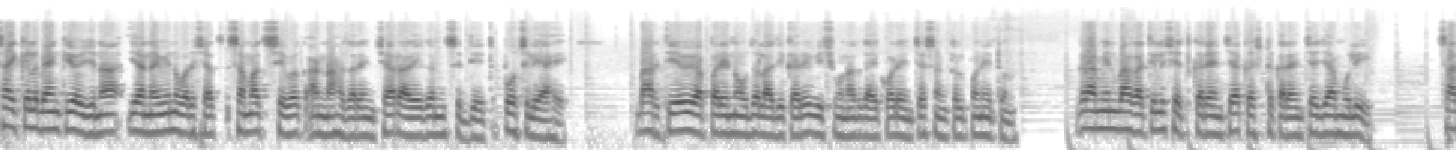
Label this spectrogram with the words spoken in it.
सायकल बँक योजना या नवीन वर्षात समाजसेवक अण्णा हजारेंच्या राळेगण सिद्धीत पोहोचली आहे. भारतीय व्यापारी नौदल अधिकारी विश्वनाथ गायकवाड यांच्या संकल्पनेतून ग्रामीण भागातील शेतकऱ्यांच्या कष्टकऱ्यांच्या ज्या मुली सात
